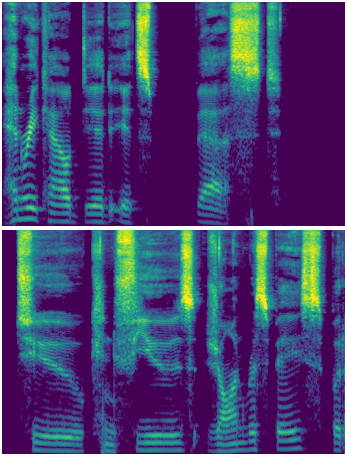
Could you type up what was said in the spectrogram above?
Henry Cow did its best to confuse genre space, but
